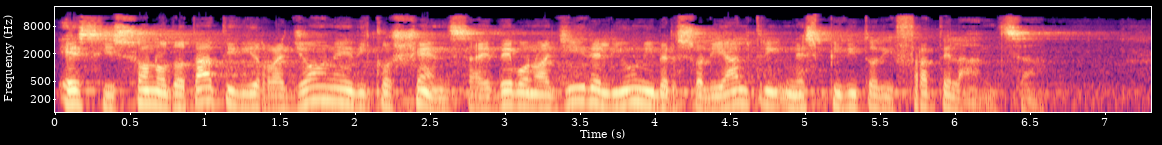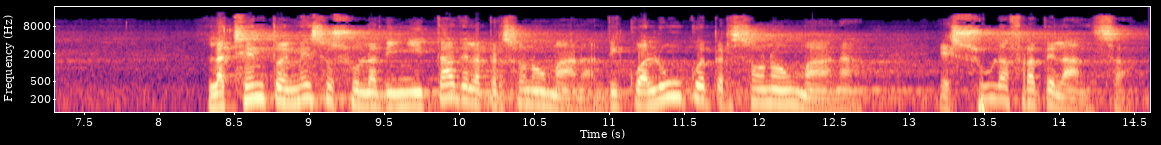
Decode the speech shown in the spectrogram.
Essi sono dotati di ragione e di coscienza e devono agire gli uni verso gli altri in spirito di fratellanza. L'accento è messo sulla dignità della persona umana, di qualunque persona umana, e sulla fratellanza.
